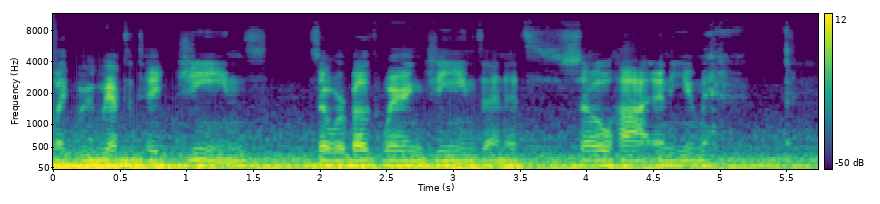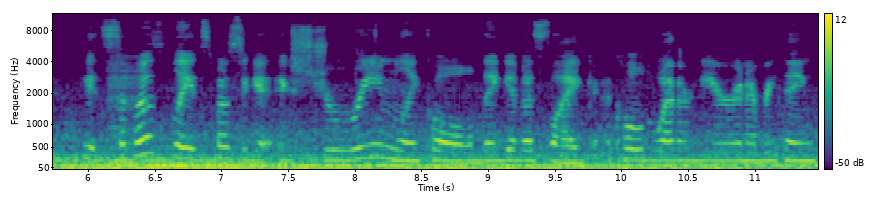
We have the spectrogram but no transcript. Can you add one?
like we, we have to take jeans, so we're both wearing jeans, and it's so hot and humid. It's supposedly it's supposed to get extremely cold. They give us like cold weather gear and everything.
